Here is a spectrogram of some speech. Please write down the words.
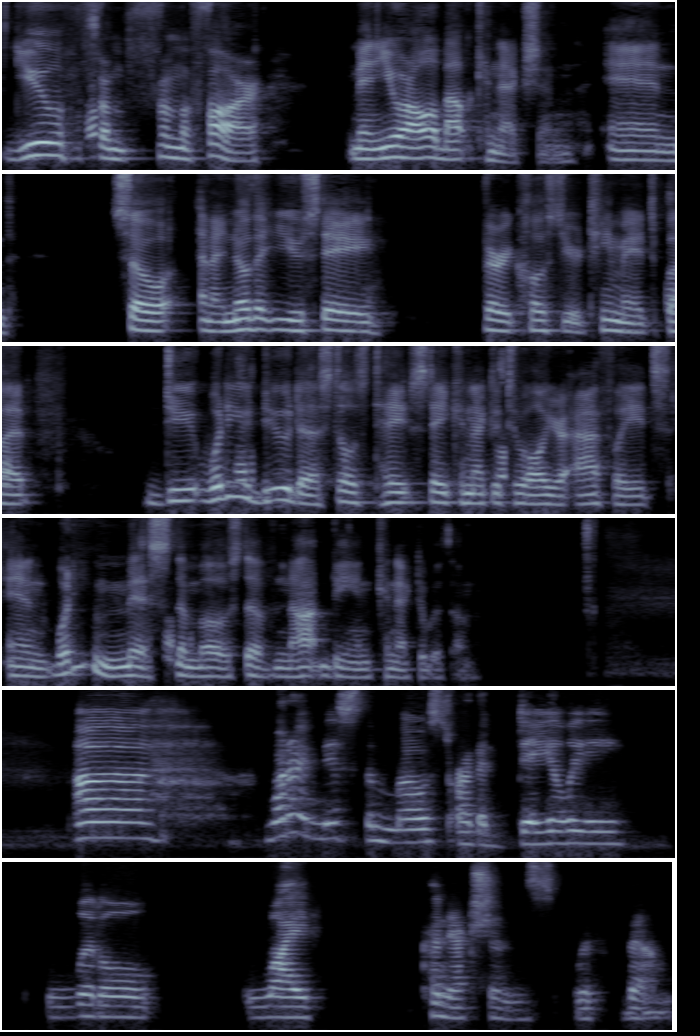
you from from afar, man, you are all about connection. And so, and I know that you stay very close to your teammates, but do you, what do you do to still stay, stay connected to all your athletes and what do you miss the most of not being connected with them? Uh, what i miss the most are the daily little life connections with them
